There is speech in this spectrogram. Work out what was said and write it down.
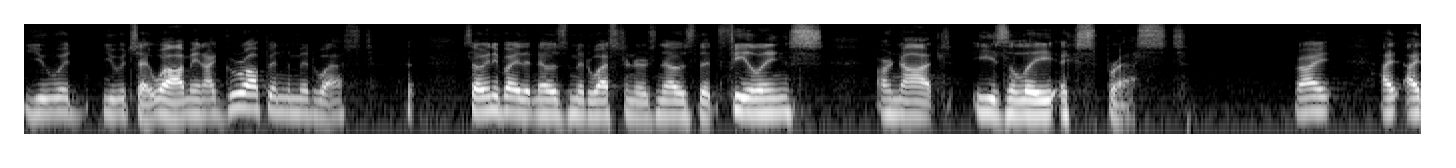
you would, you would say, well, I mean, I grew up in the Midwest. so anybody that knows Midwesterners knows that feelings are not easily expressed. Right? I, I,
